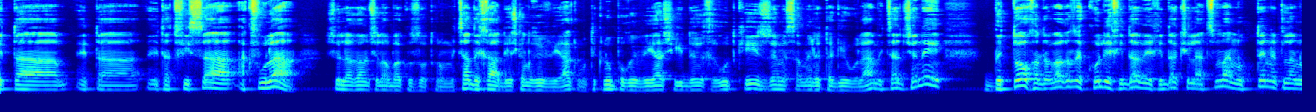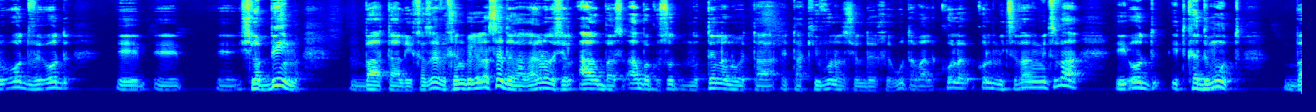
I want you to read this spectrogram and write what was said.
את, ה, את, ה, את התפיסה הכפולה של הרעיון של ארבע הכוסות. כלומר, מצד אחד יש כאן רביעייה, כלומר תקנו פה רביעייה שהיא דרך חירות כי זה מסמל את הגאולה, מצד שני בתוך הדבר הזה כל יחידה ויחידה כשלעצמה נותנת לנו עוד ועוד אה, אה, אה, שלבים בתהליך הזה וכן בליל הסדר הרעיון הזה של ארבע, ארבע כוסות נותן לנו את, ה, את הכיוון הזה של דרך חירות אבל כל, כל מצווה ומצווה היא עוד התקדמות ב,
